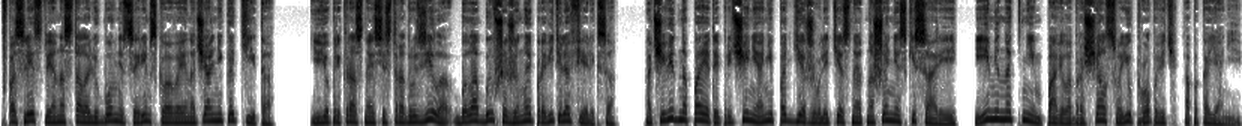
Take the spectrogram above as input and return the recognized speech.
Впоследствии она стала любовницей римского военачальника Тита. Ее прекрасная сестра Друзила была бывшей женой правителя Феликса. Очевидно, по этой причине они поддерживали тесные отношения с Кесарией, и именно к ним Павел обращал свою проповедь о покаянии.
